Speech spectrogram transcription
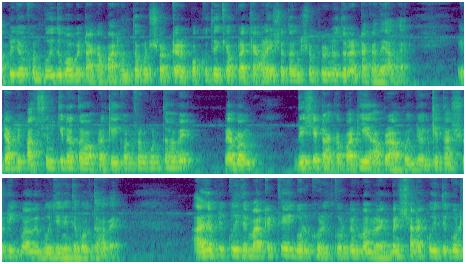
আপনি যখন বৈধভাবে টাকা পাঠান, তখন সরকারের পক্ষ থেকে আপনাকে আড়াই শতাংশ প্রণোদনার টাকা দেওয়া হয়। এটা আপনি পাচ্ছেন কিনা তাও আপনাকেই কনফার্ম করতে হবে এবং দেশে টাকা পাঠিয়ে আপনার আপনজনকে তার সঠিকভাবে বুঝে নিতে বলতে হবে। আজ আপনি কুইতে মার্কেট থেকে গোল্ড খরিদ করবেন, মনে রাখবেন সারা কুইতে গোল্ড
